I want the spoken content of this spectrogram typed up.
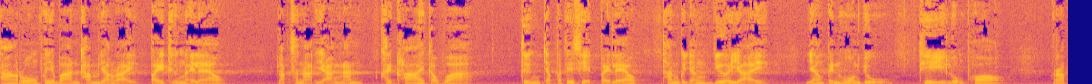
ทางโรงพยาบาลทำอย่างไรไปถึงไหนแล้ว ลักษณะอย่างนั้นคล้ายๆกับว่า ถึงจะปฏิเสธไปแล้ว ท่านก็ยังเยื่อใยยังเป็นห่วงอยู่ที่หลวงพ่อ รับ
